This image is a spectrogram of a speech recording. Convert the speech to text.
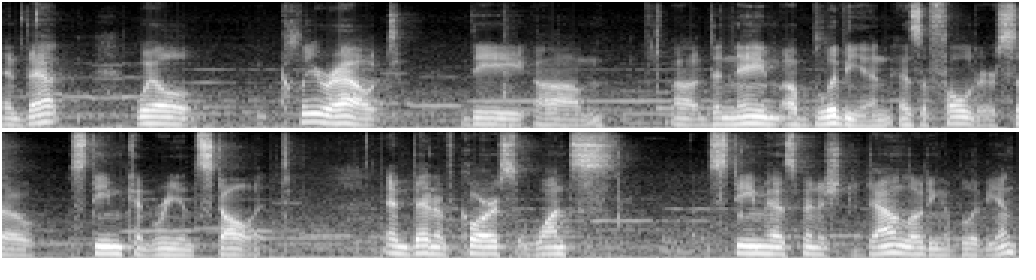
And that will clear out the um, uh, the name Oblivion as a folder so Steam can reinstall it. And then, of course, once Steam has finished downloading Oblivion,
